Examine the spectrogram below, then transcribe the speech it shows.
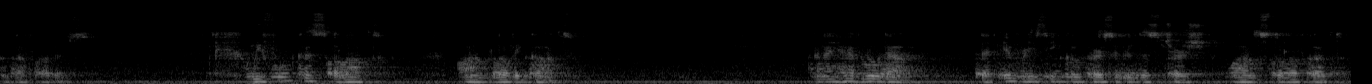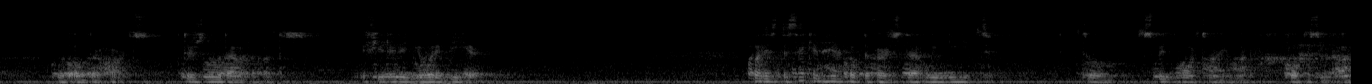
and love others. We focus a lot on loving God. And I have no doubt that every single person in this church wants to love God with all their hearts. There's no doubt about this. If you didn't, you wouldn't be here. But it's the second half of the verse that we need to spend more time on focusing on,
